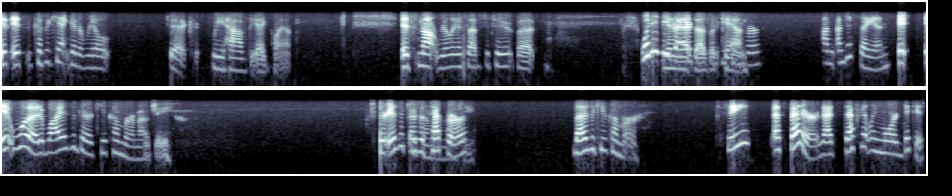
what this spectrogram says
it it's because we can't get a real dick. We have the eggplant. It's not really a substitute, but Would it be The internet does what it can. cucumber? I'm I'm just saying. it it would. Why isn't there a cucumber emoji? There is a There's a pepper. emoji. That is a cucumber. See, that's better. That's definitely more dickish.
